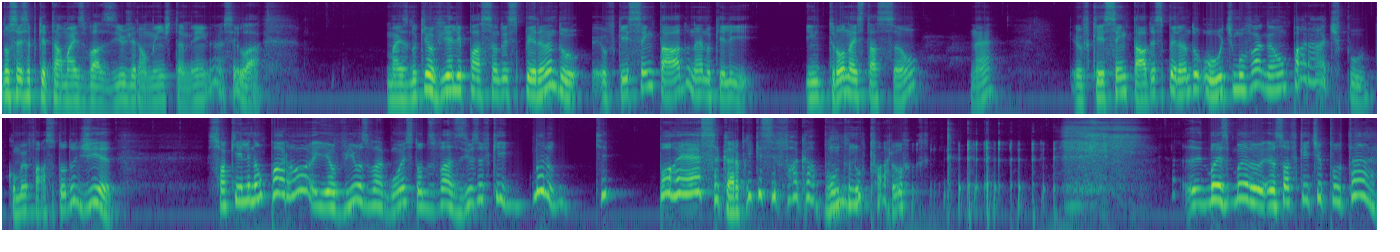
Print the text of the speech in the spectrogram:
Não sei se é porque tá mais vazio geralmente também, né, sei lá. Mas no que eu vi ele passando esperando, eu fiquei sentado, né, no que ele entrou na estação, né? Eu fiquei sentado esperando o último vagão parar, tipo, como eu faço todo dia. Só que ele não parou e eu vi os vagões todos vazios e eu fiquei, mano, que porra é essa, cara? Por que, que esse vagabundo não parou? Mas, mano, eu só fiquei tipo, tá,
